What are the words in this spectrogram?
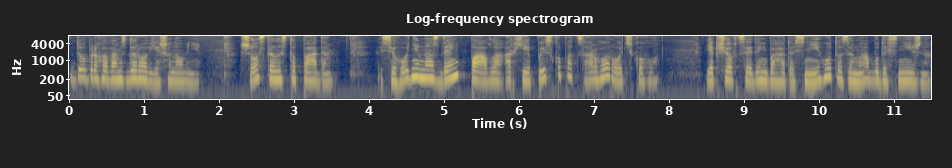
Доброго вам здоров'я, шановні. 6 листопада. Сьогодні в нас День Павла, архієпископа Царгородського. Якщо в цей день багато снігу, то зима буде сніжна.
